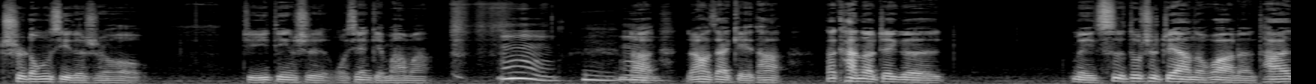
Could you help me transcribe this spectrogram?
吃东西的时候，就一定是我先给妈妈，嗯嗯啊，然后再给他。他看到这个，每次都是这样的话呢，他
